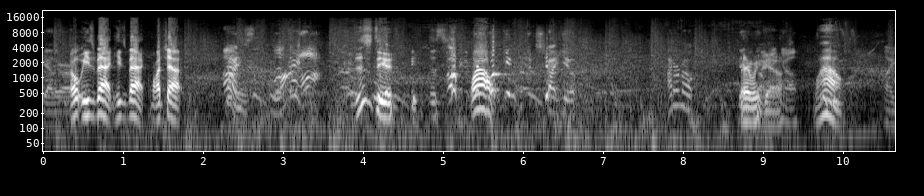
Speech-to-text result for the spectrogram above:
Yeah, there are. Oh, he's back. He's back. Watch out. Oh, he's alive. This dude. Oh, this. Wow. Fucking shot you. I don't know. There we There you go. go. Wow. My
